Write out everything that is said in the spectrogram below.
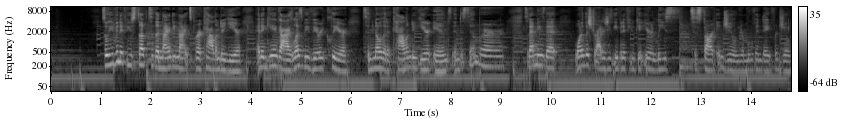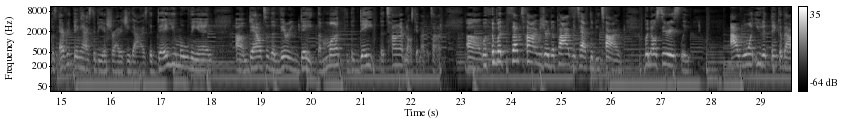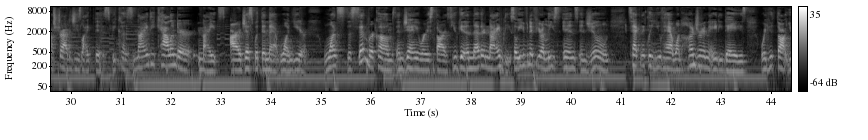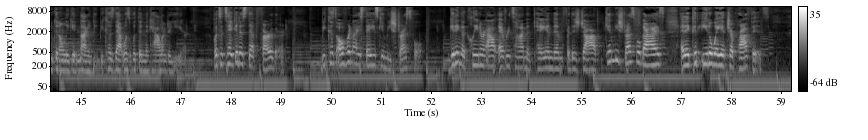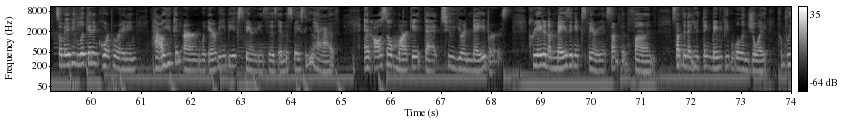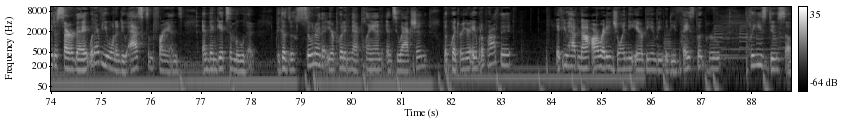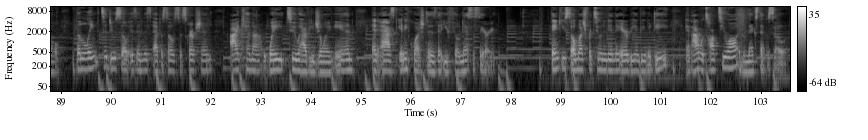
So even if you stuck to the 90 nights per calendar year, and again, guys, let's be very clear to know that a calendar year ends in December. So that means that one of the strategies, even if you get your lease to start in June, your move-in date for June, because everything has to be a strategy, guys. The day you move in, um, down to the very date, the month, the date, the time. No, I was kidding, not the time. Um, but sometimes your deposits have to be timed. But no, seriously, I want you to think about strategies like this because 90 calendar nights are just within that one year. Once December comes and January starts, you get another 90. So even if your lease ends in June, technically you've had 180 days where you thought you could only get 90 because that was within the calendar year. But to take it a step further, because overnight stays can be stressful. Getting a cleaner out every time and paying them for this job can be stressful, guys, and it could eat away at your profits. So maybe look at incorporating how you can earn with Airbnb experiences in the space that you have and also market that to your neighbors. Create an amazing experience, something fun, something that you think maybe people will enjoy. Complete a survey, whatever you want to do. Ask some friends and then get to moving. Because the sooner that you're putting that plan into action, the quicker you're able to profit. If you have not already joined the Airbnb with D Facebook group, please do so. The link to do so is in this episode's description. I cannot wait to have you join in and ask any questions that you feel necessary. Thank you so much for tuning in to Airbnb with D, and I will talk to you all in the next episode.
